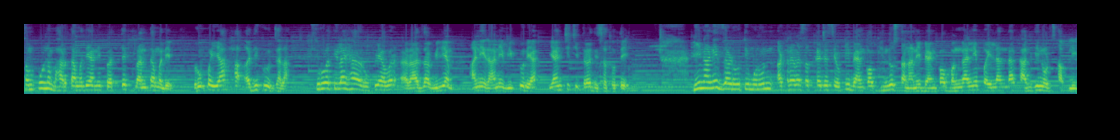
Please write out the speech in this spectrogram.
संपूर्ण भारतामध्ये आणि प्रत्येक प्रांतामध्ये रुपया हा अधिकृत झाला. सुरुवातीला ह्या रुपयावर राजा विल्यम आणि राणी व्हिक्टोरिया यांची चित्र दिसत होते. ही नाणी जड होती म्हणून अठराव्या शतकाच्या शेवटी बँक ऑफ हिंदुस्थान आणि बँक ऑफ बंगालने पहिल्यांदा कागदी नोट छापली.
